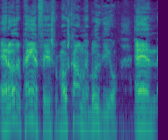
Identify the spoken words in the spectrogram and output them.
and other panfish, but most commonly bluegill. And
